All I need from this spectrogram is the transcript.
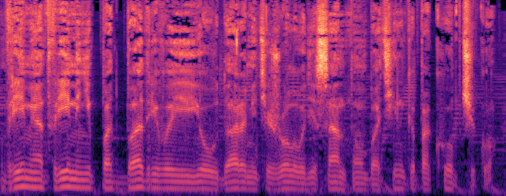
время от времени подбадривая ее ударами тяжелого десантного ботинка по копчику —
